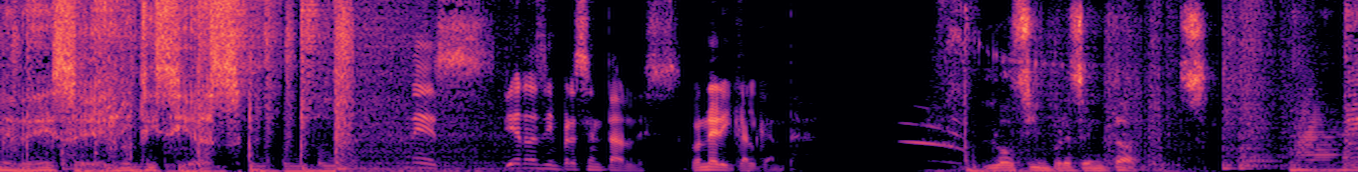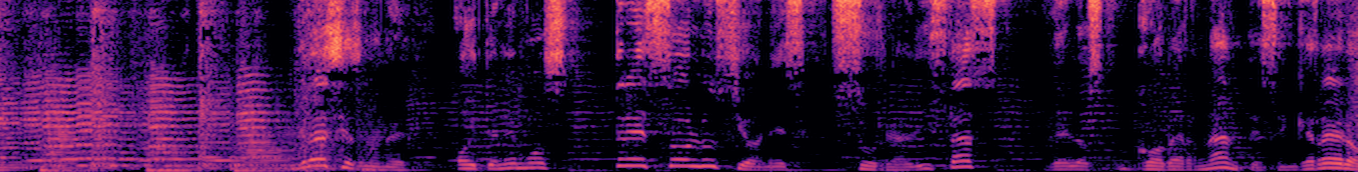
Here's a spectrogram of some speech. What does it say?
MBS Noticias. Viernes Impresentables con Erika Alcántara. Los impresentables. Gracias, Manuel. Hoy tenemos tres soluciones surrealistas de los gobernantes en Guerrero.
